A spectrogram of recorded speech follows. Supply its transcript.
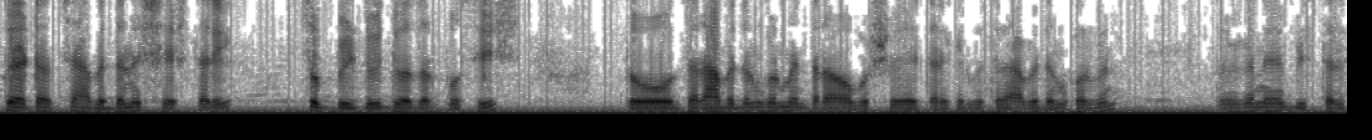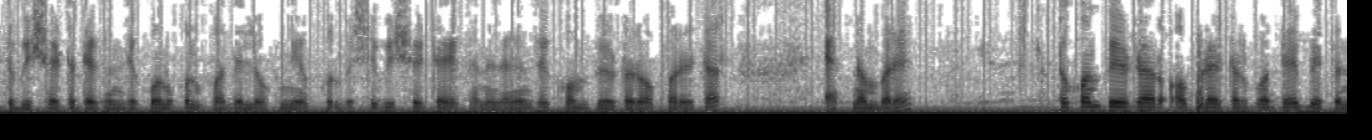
তো এটা হচ্ছে আবেদনের শেষ তারিখ, চব্বিশ দুই দু হাজার পঁচিশ। তো যারা আবেদন করবেন তারা অবশ্যই এই তারিখের ভিতরে আবেদন করবেন। তো এখানে বিস্তারিত বিষয়টা দেখেন যে কোন কোন পদে লোক নিয়োগ করবে, সে বিষয়টা এখানে দেখেন যে কম্পিউটার অপারেটর এক নম্বরে। তো কম্পিউটার অপারেটর পদে বেতন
